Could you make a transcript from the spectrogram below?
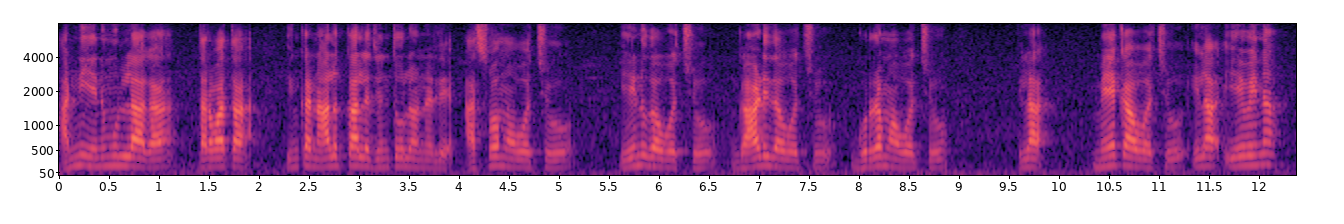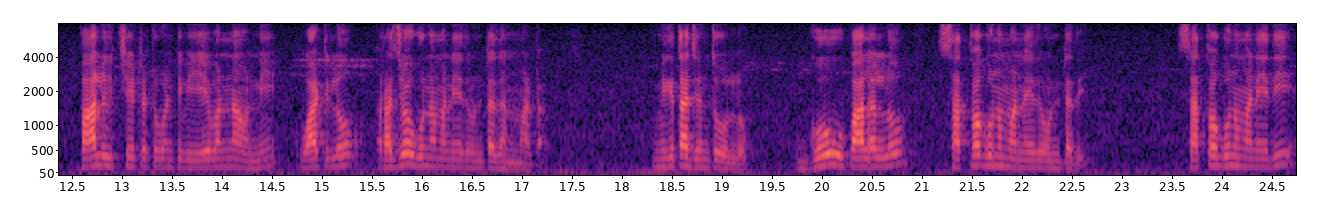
అన్ని ఎనుముల్లాగా తర్వాత ఇంకా నాలుగు కాళ్ళ జంతువులు ఉన్నది. అశ్వం అవ్వచ్చు ఏనుగు అవ్వచ్చు గాడిద అవ్వచ్చు గుర్రం అవ్వచ్చు ఇలా మేక అవ్వచ్చు ఇలా ఏవైనా పాలు ఇచ్చేటటువంటివి ఏవన్నా ఉన్ని వాటిలో రజోగుణం అనేది ఉంటుందన్నమాట. మిగతా జంతువుల్లో. గోవు పాలల్లో సత్వగుణం అనేది ఉంటుంది. సత్వగుణం అనేది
